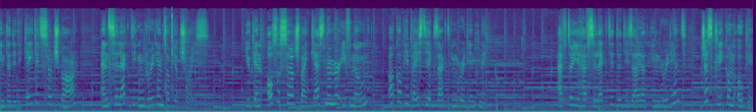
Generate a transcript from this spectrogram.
in the dedicated search bar and select the ingredient of your choice. You can also search by CAS number if known or copy-paste the exact ingredient name. After you have selected the desired ingredient, just click on OK.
